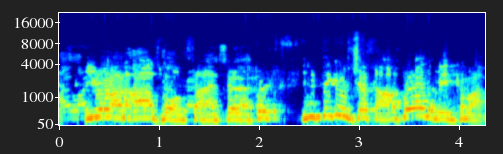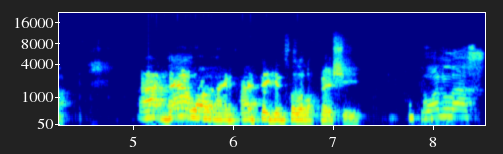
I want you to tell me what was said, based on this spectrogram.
I like You were on I like Oswald's side, so that, but you think it was just Oswald? I mean, come on. That, that one, I, I think it's a little fishy. One less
